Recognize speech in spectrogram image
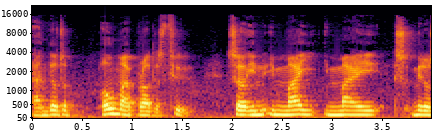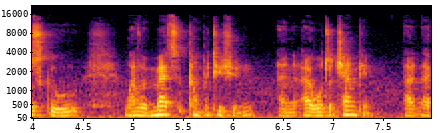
and those are all my brothers too. So in, in my in my middle school, we have a math competition, and I was a champion. I, I,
